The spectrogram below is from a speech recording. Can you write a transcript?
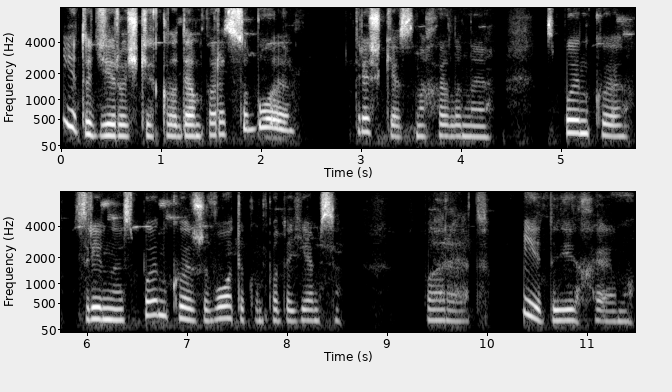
І тоді ручки кладемо перед собою, трішки з нахиленою спинкою, з рівною спинкою, животиком подаємося вперед. І дихаємо.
